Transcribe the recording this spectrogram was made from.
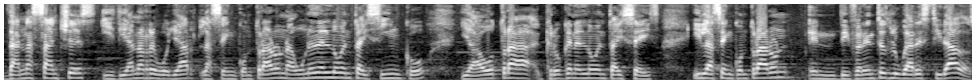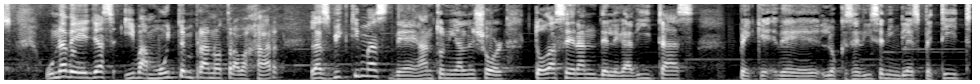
Dana Sánchez y Diana Rebollar, las encontraron a una en el 95 y a otra creo que en el 96 y las encontraron en diferentes lugares tirados. Una de ellas iba muy temprano a trabajar. Las víctimas de Anthony Allen Shore, todas eran delegaditas, de lo que se dice en inglés petit,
